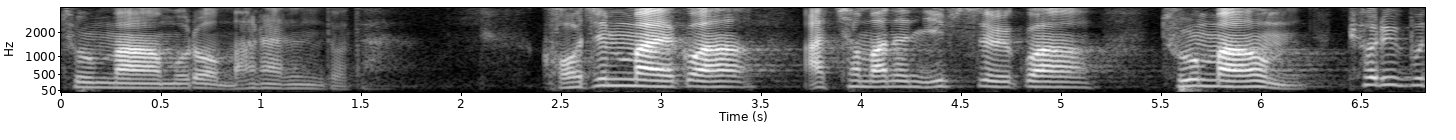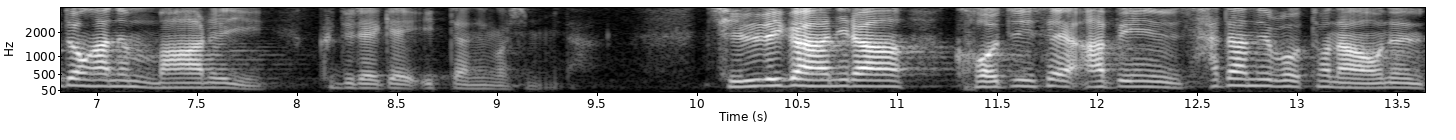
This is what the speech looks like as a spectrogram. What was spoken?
두 마음으로 말하는도다. 거짓말과 아첨하는 입술과 두 마음 표리부동하는 말이 그들에게 있다는 것입니다. 진리가 아니라 거짓의 아비인 사단으로부터 나오는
